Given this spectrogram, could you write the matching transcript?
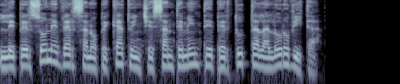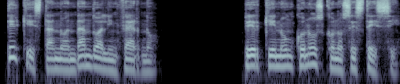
Le persone versano peccato incessantemente per tutta la loro vita. Perché stanno andando all'inferno? Perché non conoscono se stessi.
